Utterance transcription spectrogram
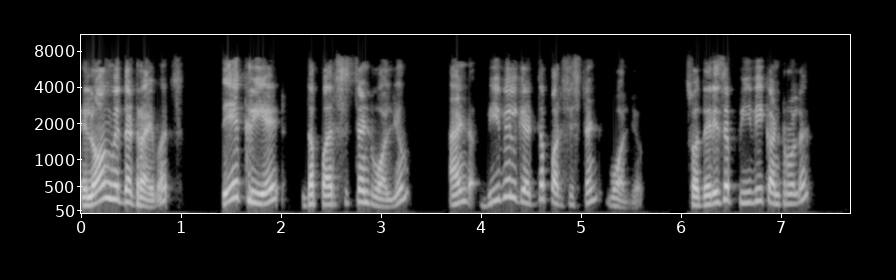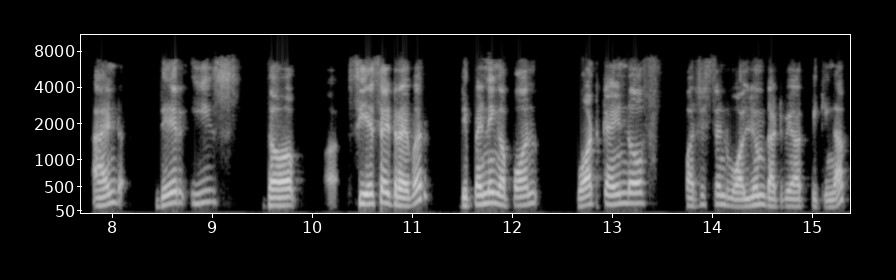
Along with the drivers, they create the persistent volume and we will get the persistent volume. So there is a PV controller and there is the uh, CSI driver depending upon what kind of persistent volume that we are picking up.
